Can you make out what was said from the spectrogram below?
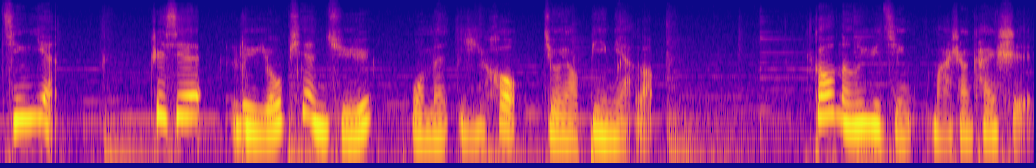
经验，这些旅游骗局我们以后就要避免了。高能预警马上开始，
